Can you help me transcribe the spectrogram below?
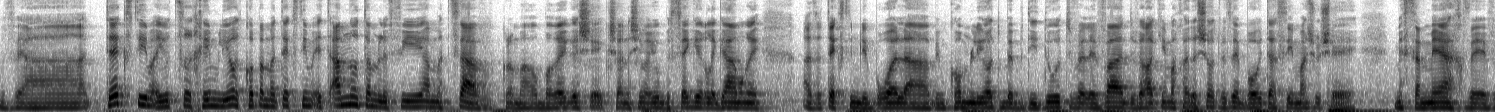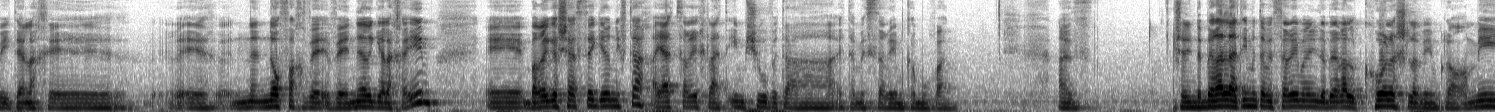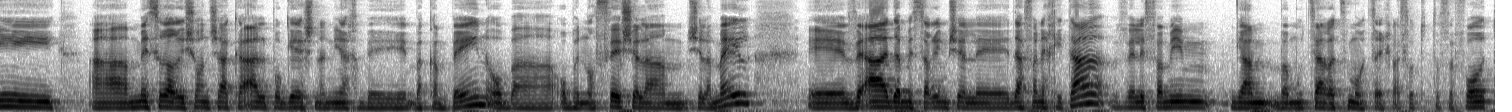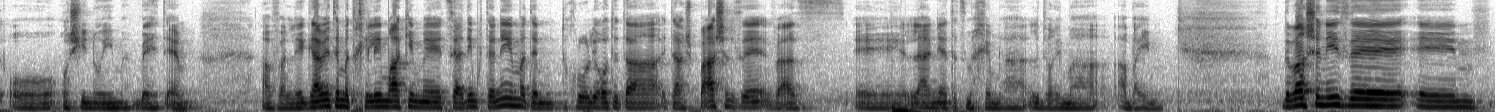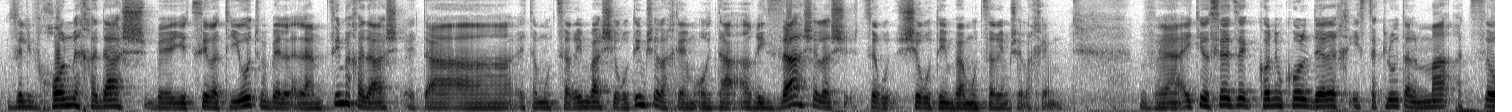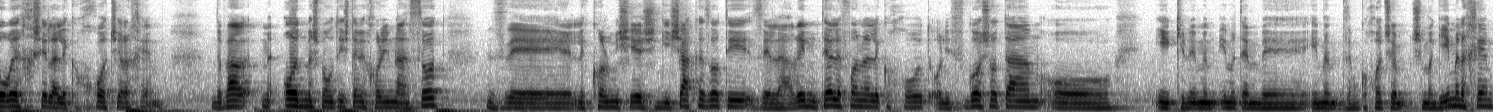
והטקסטים היו צריכים להיות, כל פעם הטקסטים, התאמנו אותם לפי המצב. כלומר, ברגע שכשאנשים היו בסגר לגמרי, אז הטקסטים דיברו על ה... במקום להיות בבדידות ולבד ורק עם החדשות וזה, בואי תעשי משהו שמשמח ו... וייתן לך אה, אה, נופח ו... ואנרגיה לחיים. אה, ברגע שהסגר נפתח, היה צריך להתאים שוב את, ה... את המסרים כמובן. אז כשאני מדבר על להתאים את המסרים, אני מדבר על כל השלבים, כלומר, מהמסר הראשון שהקהל פוגש, נניח בקמפיין או, או בנושא של, של המייל, אה, ועד המסרים של אה, דף הנחיתה, ולפעמים גם במוצר עצמו צריך לעשות תוספות או, או שינויים בהתאם. אבל אה, גם אם אתם מתחילים רק עם צעדים קטנים, אתם תוכלו לראות את ההשפעה של זה, ואז להניע את עצמכם לדברים הבאים. דבר שני זה, אה, זה לבחון מחדש ביצירתיות ולהמציא מחדש את, ה, את המוצרים והשירותים שלכם, או את האריזה של השירותים והמוצרים שלכם. והייתי עושה את זה קודם כל דרך הסתכלות על מה הצורך של הלקוחות שלכם. דבר מאוד משמעותי שאתם יכולים לעשות ולכל מי שיש גישה כזאת, זה להרים טלפון ללקוחות, או לפגוש אותם, או כאילו אם, אם אתם, אם זה לקוחות שמגיעים אליכם,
